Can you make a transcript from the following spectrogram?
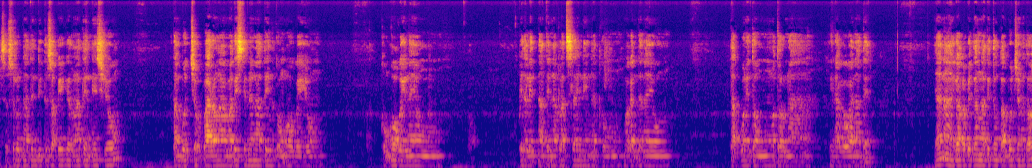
Susunod natin dito sa kicker natin is yung tambutso para nga matestin na natin kung okay yung kung okay na yung pinalit natin na clutch lining at kung maganda na yung takbo nitong motor na ginagawa natin. Yan na, ah, ikakabit lang natin itong tambutso na to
